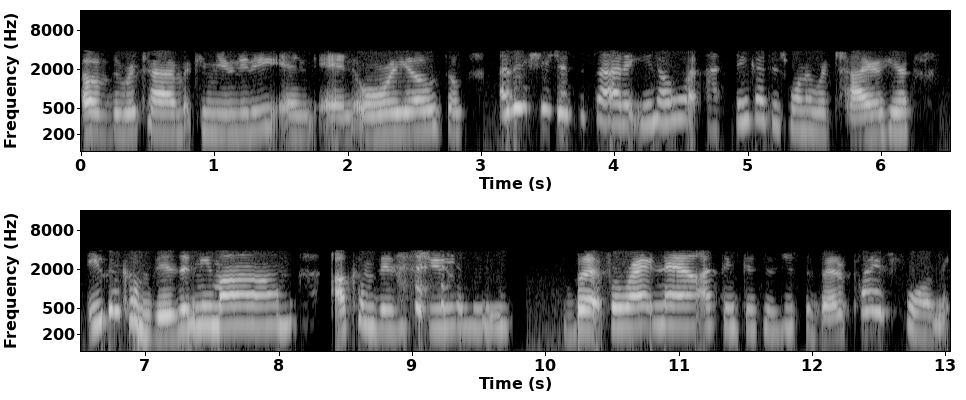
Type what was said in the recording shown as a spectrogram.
of the retirement community and and Oreo. So I think she just decided, you know what? I think I just want to retire here. You can come visit me, mom. I'll come visit you. but for right now, I think this is just a better place for me.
